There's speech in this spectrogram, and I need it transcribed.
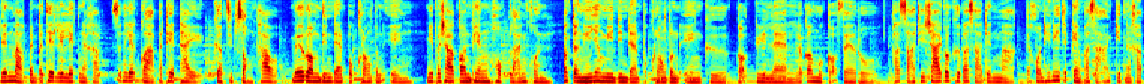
เดนมาร์กเป็นประเทศเล็กๆนะครับ ซึ่งเล็กกว่าประเทศไทยเกือบ 12 เท่า ไม่รวมดินแดนปกครองตนเอง มีประชากรเพียง 6 ล้านคน นอกจากนี้ยังมีดินแดนปกครองตนเอง คือเกาะกรีนแลนด์แล้วก็หมู่เกาะแฟโร ภาษาที่ใช้ก็คือภาษาเดนมาร์ก แต่คนที่นี่จะเก่งภาษาอังกฤษนะครับ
